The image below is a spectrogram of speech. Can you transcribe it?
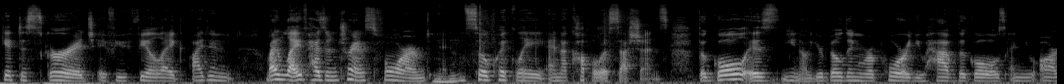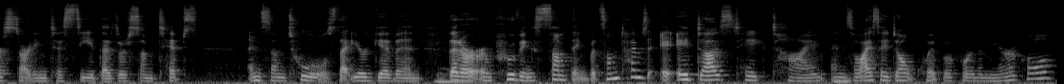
get discouraged if you feel like i didn't my life hasn't transformed mm-hmm. so quickly in a couple of sessions. The goal is you know you're building rapport you have the goals and you are starting to see that there's some tips and some tools that you're given that are improving something. But sometimes it, it does take time. And mm-hmm. so i say don't quit before the miracle.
